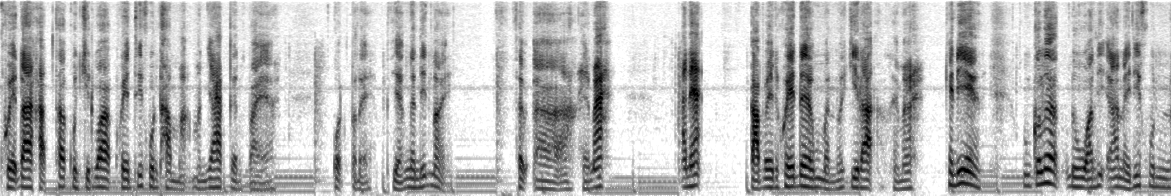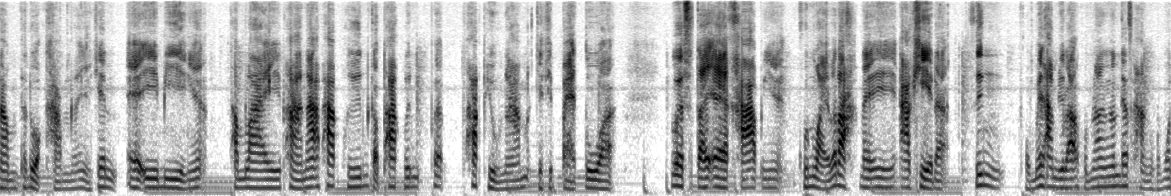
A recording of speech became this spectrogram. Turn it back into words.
เควสได้ครับ ถ้าคุณคิดว่าเควสที่คุณทำอะมันยากเกินไปอะกดไปเลยเสียเงินนิดหน่อยเอ่อเห็นไหมอันเนี้ย กลับไปเควสเดิมเหมือนเมื่อกี้ละเห็นไหมแค่นี้เองคุณก็เลือกดูอันที่อันไหนที่คุณทำสะดวกทำนะอย่างเช่น Air AB อย่างเงี้ยทำลายพาหนะภาคพื้นกับภาคพื้นภาคผิวน้ำ78ตัวด้วยสไตล์แอร์คราฟอย่างเงี้ยคุณไหวปะล่ะในอาร์เคดอะซึ่งผมไม่ทำอยู่แล้วผมนั่งนั่งรถถังผมก็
